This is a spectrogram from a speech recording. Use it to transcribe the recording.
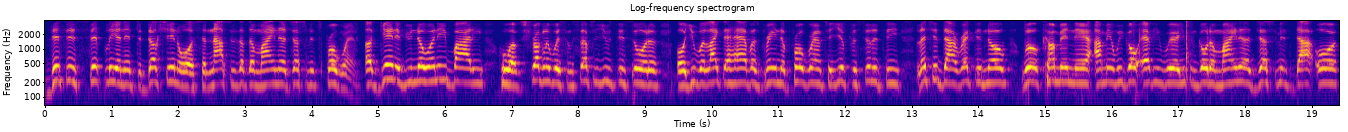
This is simply an introduction or a synopsis of the minor adjustments program. Again, if you know anybody who are struggling with some substance use disorder or you would like to have us bring the program to your facility, let your director know. We'll come in there. I mean, we go everywhere. You can go to minoradjustments.org,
